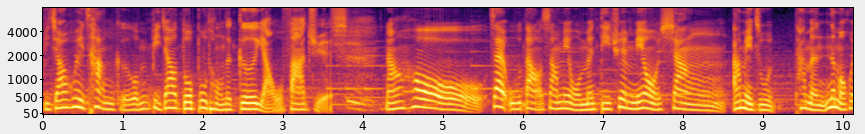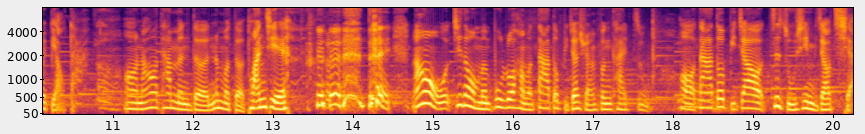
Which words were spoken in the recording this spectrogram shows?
比较会唱歌，我们比较多不同的歌谣，我发觉是。然后在舞蹈上面，我们的确没有像阿美族他们那么会表达，嗯、哦，然后他们的那么的团结，对。然后我记得我们部落，好像大家都比较喜欢分开住，哦，嗯、大家都比较自主性比较强。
